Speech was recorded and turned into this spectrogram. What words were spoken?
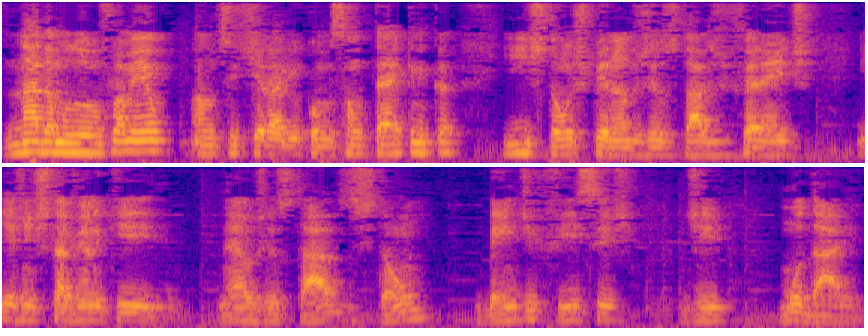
Nada mudou no Flamengo, a não ser tirar ali a comissão técnica e estão esperando os resultados diferentes. E a gente está vendo que né, os resultados estão bem difíceis de mudarem.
